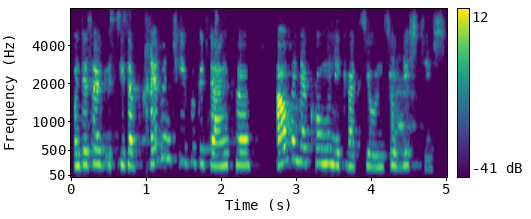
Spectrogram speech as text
Und deshalb ist dieser präventive Gedanke auch in der Kommunikation so wichtig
